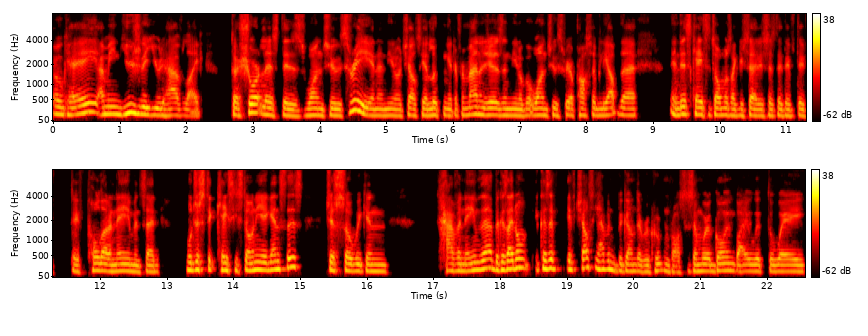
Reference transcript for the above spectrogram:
okay. I mean, usually you'd have like the short list is one, two, three, and then you know Chelsea are looking at different managers, and you know, but one, two, three are possibly up there. In this case, it's almost like you said. It's just that they've they've they've pulled out a name and said we'll just stick Casey Stoney against this just so we can have a name there because I don't because if if Chelsea haven't begun their recruitment process and we're going by with the way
